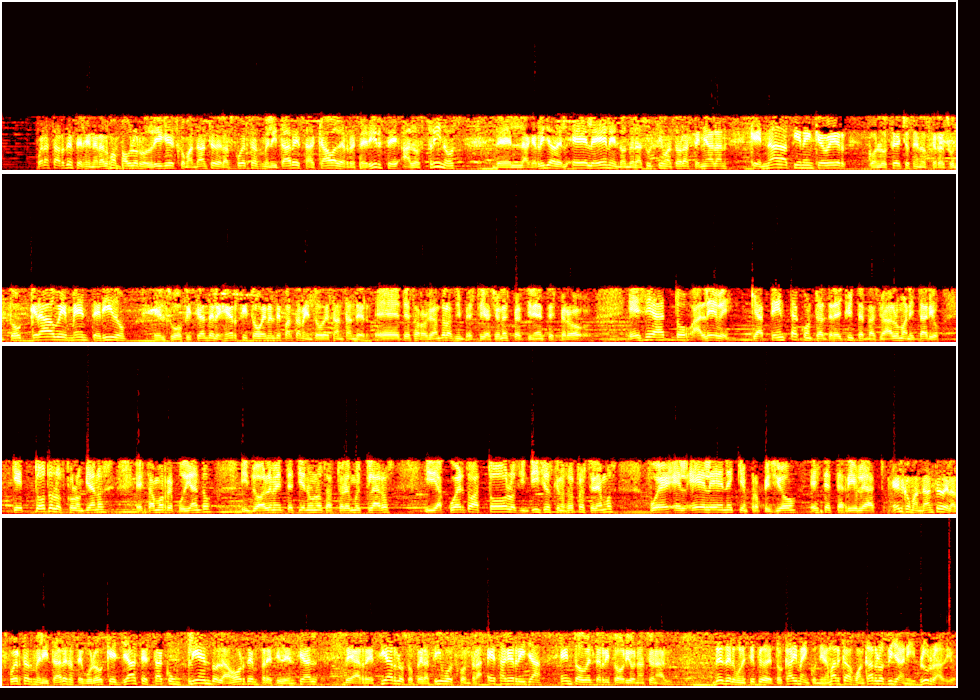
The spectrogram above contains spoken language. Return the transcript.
Buenas tardes. El general Juan Pablo Rodríguez, comandante de las fuerzas militares, acaba de referirse a los trinos de la guerrilla del ELN, en donde las últimas horas señalan que nada tienen que ver con los hechos en los que resultó gravemente herido el suboficial del ejército en el departamento de Santander. Eh, desarrollando las investigaciones pertinentes, pero ese acto aleve que atenta contra el derecho internacional humanitario, que todos los colombianos estamos repudiando, indudablemente tiene unos actores muy claros y de acuerdo a todos los indicios que nosotros tenemos, fue el ELN quien propició este terrible acto. El comandante de las fuerzas militares aseguró que ya se está cumpliendo la orden presidencial de arreciar los operativos contra esa guerrilla en todo el territorio nacional. Desde el municipio de Tocaima, en Cundinamarca, Juan Carlos Villani, Blue Radio.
